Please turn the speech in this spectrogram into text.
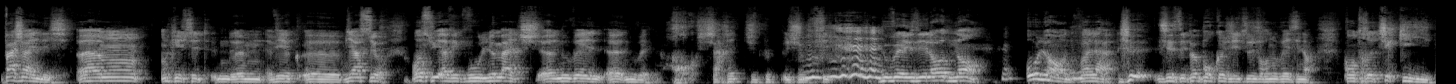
Wahrscheinlich. Ähm, ok, c'est, euh, avec, euh, bien sûr, on suit avec vous le match euh, Nouvelle, euh, Nouvelle. Oh, j'arrête, je, peux- je suis Nouvelle-Zélande, non, Hollande, voilà. Je, je sais pas pourquoi j'ai toujours Nouvelle-Zélande contre Tchéquie.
